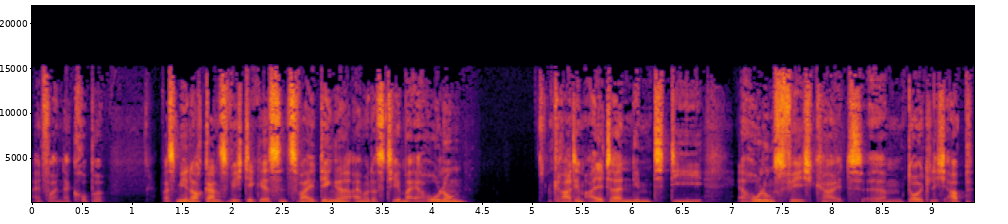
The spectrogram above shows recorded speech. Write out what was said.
einfach in der Gruppe. Was mir noch ganz wichtig ist, sind zwei Dinge. Einmal das Thema Erholung. Gerade im Alter nimmt die Erholungsfähigkeit ähm, deutlich ab.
